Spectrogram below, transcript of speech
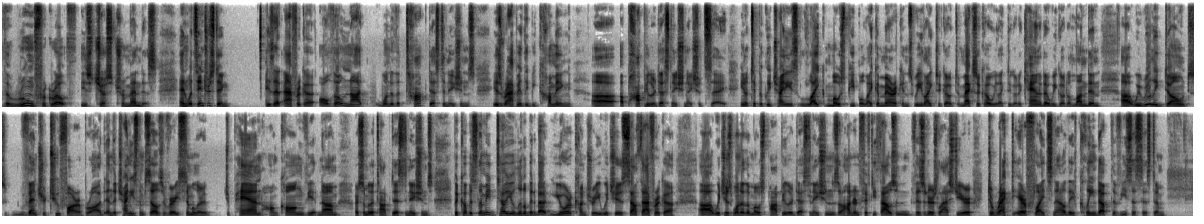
the room for growth is just tremendous. And what's interesting is that Africa, although not one of the top destinations, is rapidly becoming uh, a popular destination, I should say. You know, typically Chinese, like most people, like Americans, we like to go to Mexico, we like to go to Canada, we go to London. Uh, we really don't venture too far abroad, and the Chinese themselves are very similar. Japan, Hong Kong, Vietnam are some of the top destinations. But Cobus, let me tell you a little bit about your country, which is South Africa, uh, which is one of the most popular destinations. 150,000 visitors last year, direct air flights now. They've cleaned up the visa system.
